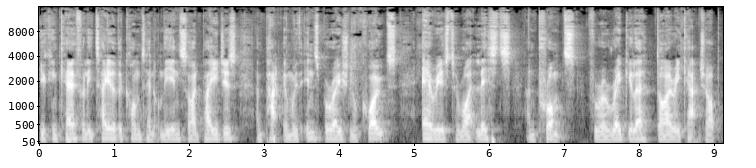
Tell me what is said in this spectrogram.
You can carefully tailor the content on the inside pages and pack them with inspirational quotes, areas to write lists, and prompts for a regular diary catch up.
